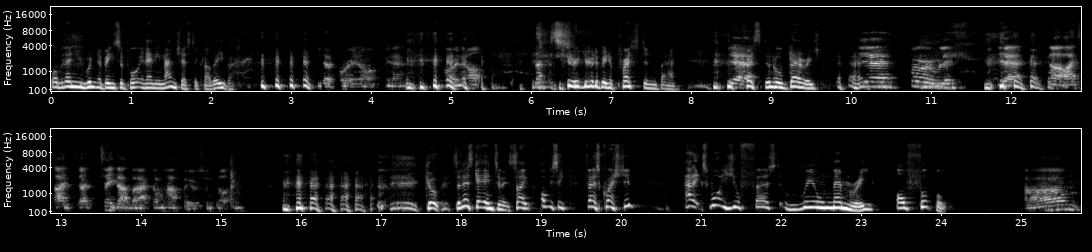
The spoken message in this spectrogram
well, but then you wouldn't have been supporting any Manchester club either. Yeah, probably not. Yeah, probably not. That's you, you would have been a Preston fan. Yeah. Preston or Bury. Yeah, probably. Yeah. No, I, I I take that back. I'm happy it was from Tottenham. cool. So let's get into it. So, obviously, first question Alex, what is your first real memory of football? Um,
